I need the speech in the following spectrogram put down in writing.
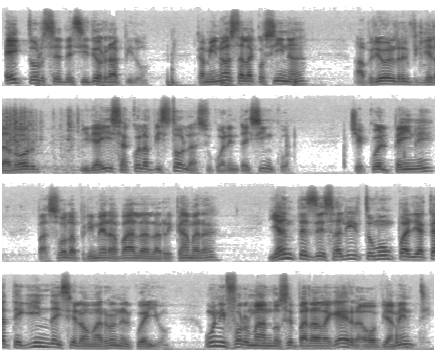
Héctor se decidió rápido. Caminó hasta la cocina, abrió el refrigerador y de ahí sacó la pistola, su 45. Checó el peine, pasó la primera bala a la recámara y antes de salir tomó un paliacate guinda y se lo amarró en el cuello, uniformándose para la guerra, obviamente.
